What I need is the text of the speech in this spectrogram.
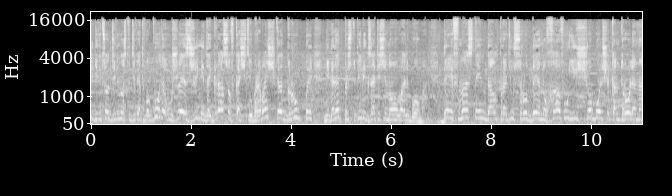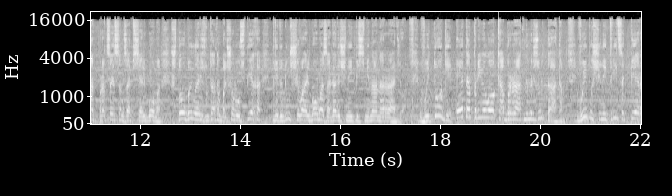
1999 года уже с Джимми Деграссо в качестве барабанщика группы Мегадет приступили к записи нового альбома. Дэйв Мастейн дал продюсеру Дэну Хафу еще больше контроля над процессом записи альбома, что было результатом большого успеха предыдущего альбома «Загадочные письмена на радио». В итоге это привело к обратным результатам. Выпущенный 31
